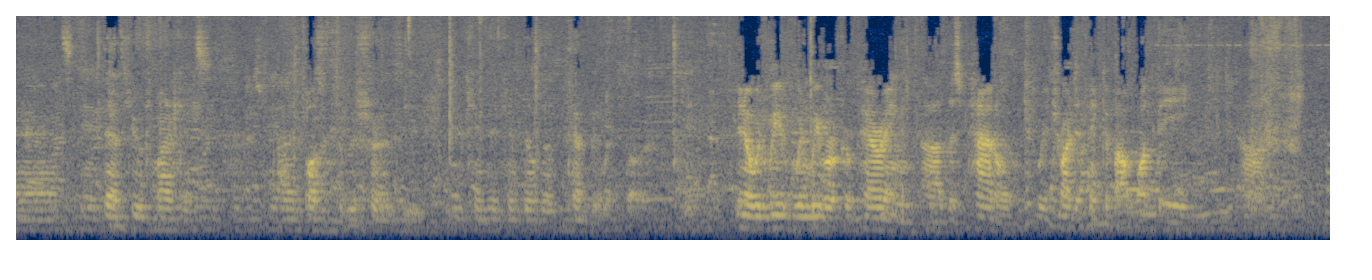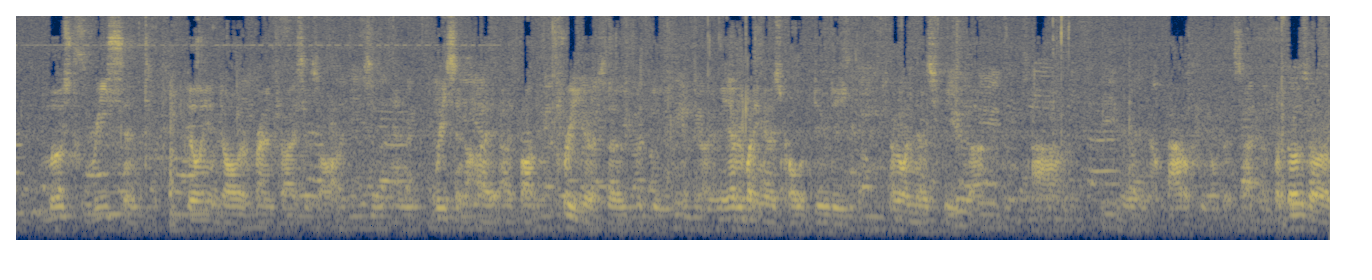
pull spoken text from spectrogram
and in that huge market, I'm positively sure that you, you can, you can build a 10 billion dollar. You know, when we when we were preparing uh, this panel, we tried to think about what the um, most recent billion-dollar franchises are. And recent, I, I thought three years. So I mean, everybody knows Call of Duty, everyone knows FIFA, um, Battlefield. But those are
